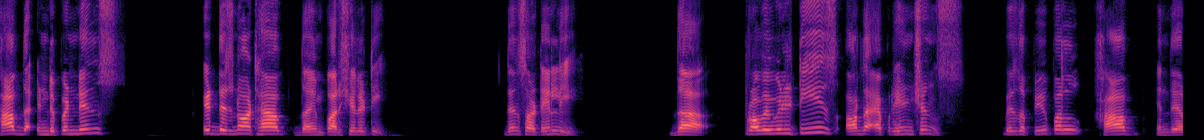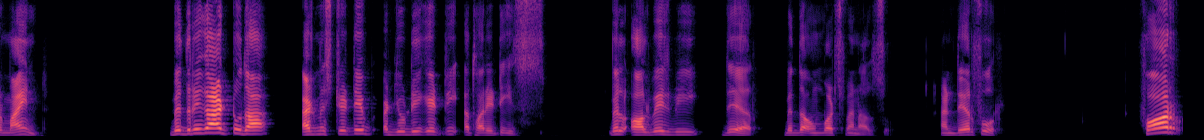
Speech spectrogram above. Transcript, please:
have the independence, it does not have the impartiality, then certainly the probabilities or the apprehensions which the people have in their mind with regard to the administrative adjudicatory authorities will always be there with the ombudsman also. And therefore, for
